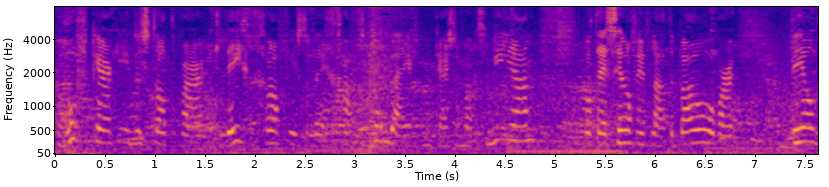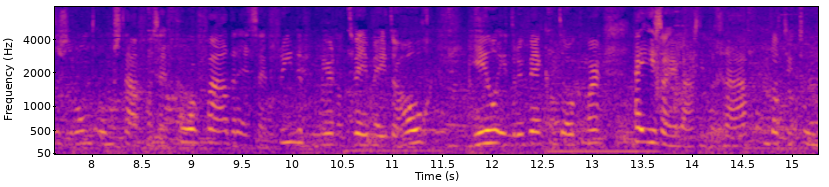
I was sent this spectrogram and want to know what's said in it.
Hofkerk in de stad, waar het lege graf is, de lege graftombe eigenlijk van keizer Maximiliaan. Wat hij zelf heeft laten bouwen, waar beelden rondom staan van zijn voorvader en zijn vrienden van meer dan twee meter hoog. Heel indrukwekkend ook, maar hij is er helaas niet begraven, omdat hij toen,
